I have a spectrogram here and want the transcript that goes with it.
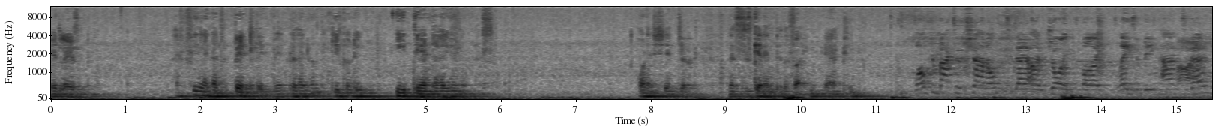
it isn't. I feel like that's a bit clickbait because I don't think he's going to eat the entire universe. What a shit joke. Let's just get into the fucking reaction. Welcome back to the channel. Today I'm joined by LazarBeam and Hi. today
